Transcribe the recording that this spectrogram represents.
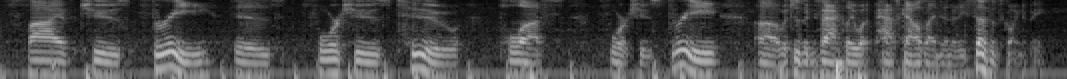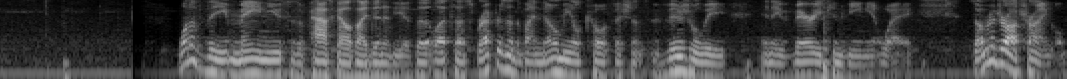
5 choose 3 is 4 choose 2 plus 4 choose 3, uh, which is exactly what Pascal's identity says it's going to be. One of the main uses of Pascal's identity is that it lets us represent the binomial coefficients visually in a very convenient way. So I'm going to draw a triangle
